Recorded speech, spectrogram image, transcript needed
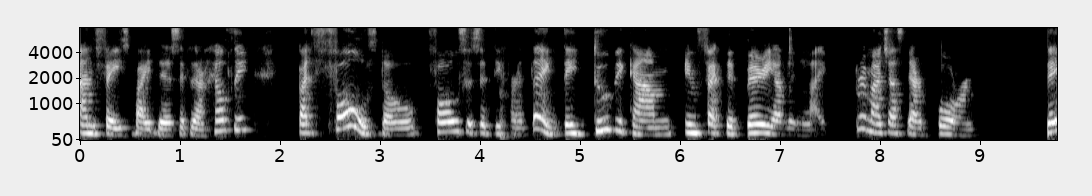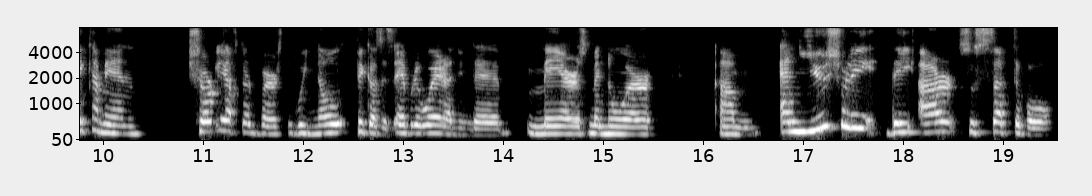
unfazed by this if they're healthy. But foals, though, foals is a different thing. They do become infected very early in life, pretty much as they're born. They come in shortly after birth, we know because it's everywhere and in the mare's manure. Um, and usually they are susceptible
